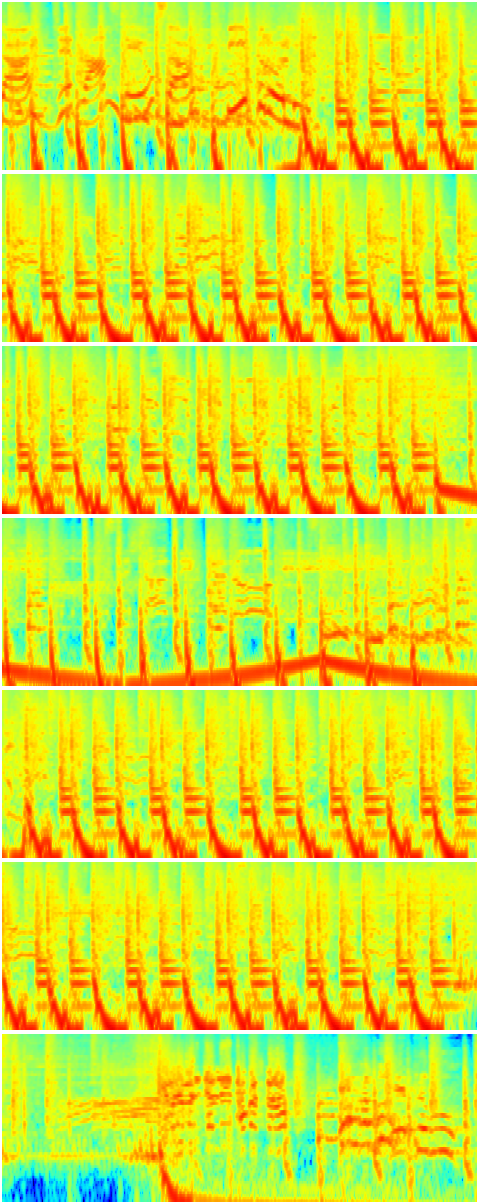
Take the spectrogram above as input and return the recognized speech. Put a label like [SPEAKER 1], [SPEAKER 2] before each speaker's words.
[SPEAKER 1] Star जे रामदेव सा दीप रोली। the room.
